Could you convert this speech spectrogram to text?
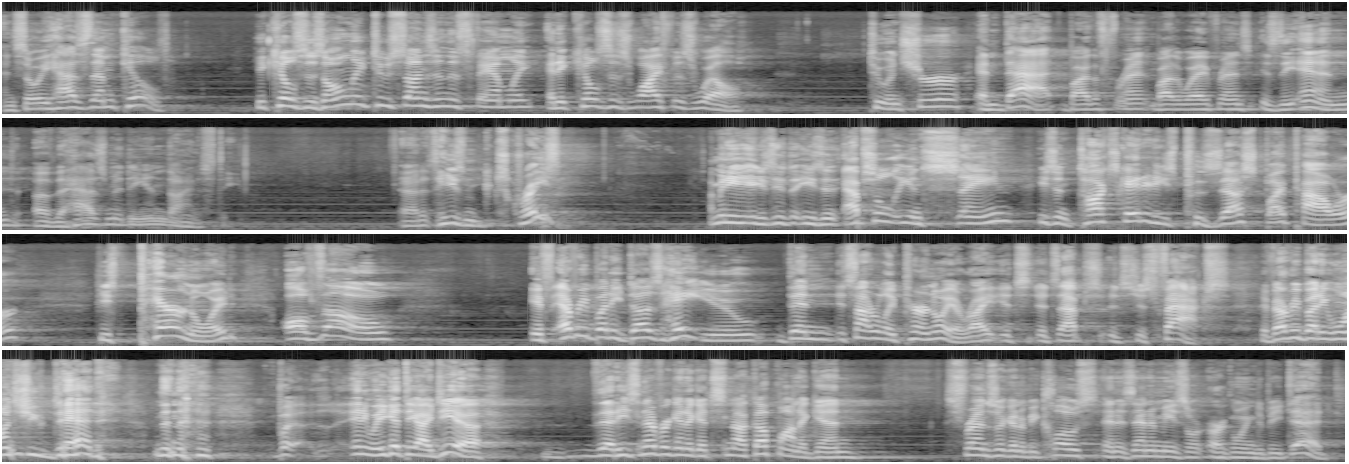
and so he has them killed. He kills his only two sons in this family, and he kills his wife as well to ensure, and that, by the, friend, by the way, friends, is the end of the Hasmonean dynasty. he's crazy. I mean, he's, he's absolutely insane. He's intoxicated. He's possessed by power. He's paranoid. Although, if everybody does hate you, then it's not really paranoia, right? It's, it's, abs- it's just facts. If everybody wants you dead, then. but anyway, you get the idea that he's never going to get snuck up on again. His friends are going to be close, and his enemies are, are going to be dead.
